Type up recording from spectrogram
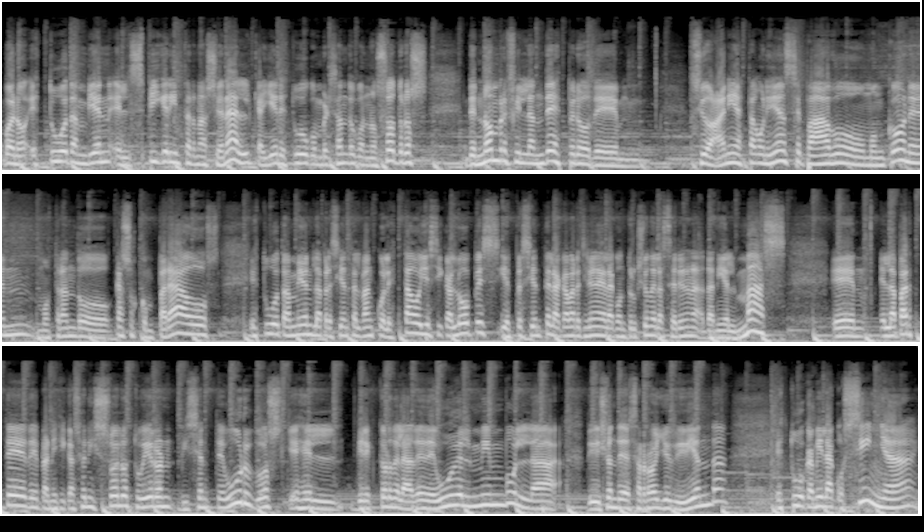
Bueno, estuvo también el speaker internacional que ayer estuvo conversando con nosotros, de nombre finlandés, pero de ciudadanía estadounidense, Pavo Monconen, mostrando casos comparados. Estuvo también la presidenta del Banco del Estado, Jessica López, y el presidente de la Cámara Chilena de la Construcción de la Serena, Daniel Más. Eh, en la parte de planificación y suelo estuvieron Vicente Burgos, que es el director de la DDU del MIMBU, la División de Desarrollo y Vivienda. Estuvo Camila Cosiña,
